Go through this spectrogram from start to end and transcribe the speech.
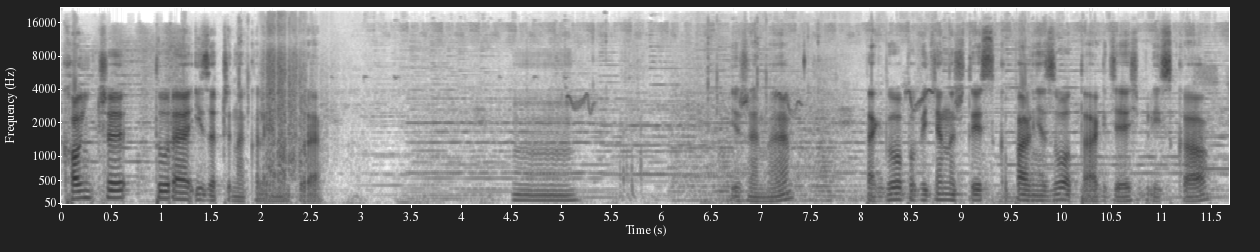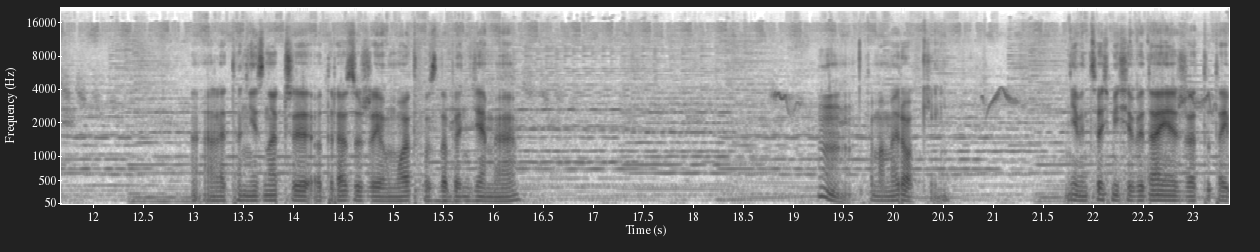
kończy turę i zaczyna kolejną turę. Mm. Bierzemy. Tak, było powiedziane, że tu jest kopalnia złota gdzieś blisko. Ale to nie znaczy od razu, że ją łatwo zdobędziemy. Hmm, to mamy roki. Nie wiem, coś mi się wydaje, że tutaj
